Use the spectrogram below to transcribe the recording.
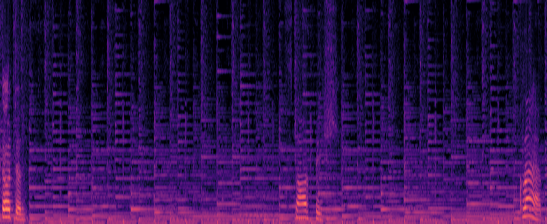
Turtle. Starfish. Crab.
